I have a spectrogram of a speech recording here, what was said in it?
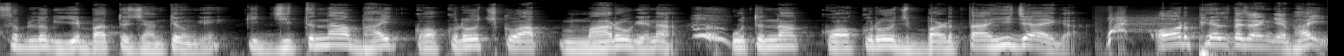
सब लोग ये बात तो जानते होंगे कि जितना भाई कॉकरोच को आप मारोगे ना, उतना कॉकरोच बढ़ता ही जाएगा। और फैलते जाएँगे भाई।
